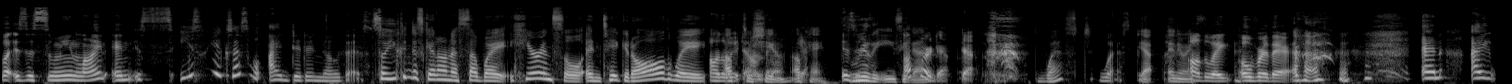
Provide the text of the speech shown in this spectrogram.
but it's the Suin line, and it's easily accessible. I didn't know this. So you can just get on a subway here in Seoul and take it all the way All the up way to there. Siheung. Yeah. Okay. Is really easy Up then. or down? Down. West? West. Yeah. Anyway. all the way over there. Uh-huh. and I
